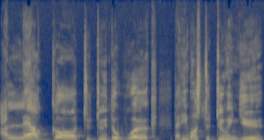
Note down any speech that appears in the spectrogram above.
allow God to do the work that He wants to do in you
